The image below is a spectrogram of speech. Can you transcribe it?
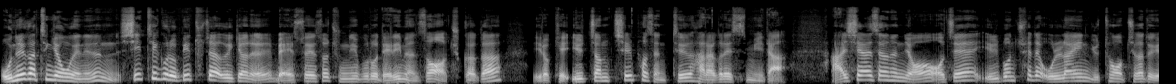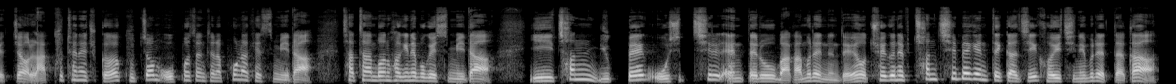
오늘 같은 경우에는 시티그룹이 투자 의견을 매수해서 중립으로 내리면서 주가가 이렇게 1.7% 하락을 했습니다. 아시아에서는요, 어제 일본 최대 온라인 유통업체가 되겠죠. 라쿠텐의 주가가 9.5%나 폭락했습니다. 차트 한번 확인해 보겠습니다. 이 1657엔대로 마감을 했는데요. 최근에 1700엔대까지 거의 진입을 했다가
